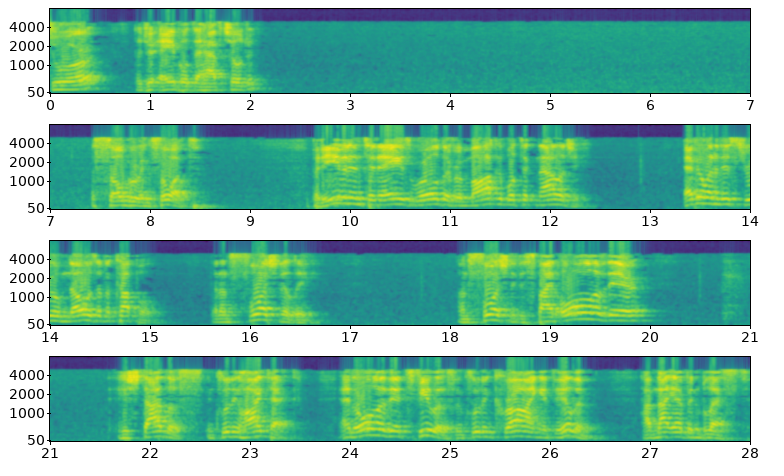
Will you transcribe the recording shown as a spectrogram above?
sure that you're able to have children? a sobering thought. But even in today's world of remarkable technology, everyone in this room knows of a couple that unfortunately, unfortunately, despite all of their hishtadlus, including high tech, and all of their tefillas, including crying and tehillim, have not yet been blessed.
